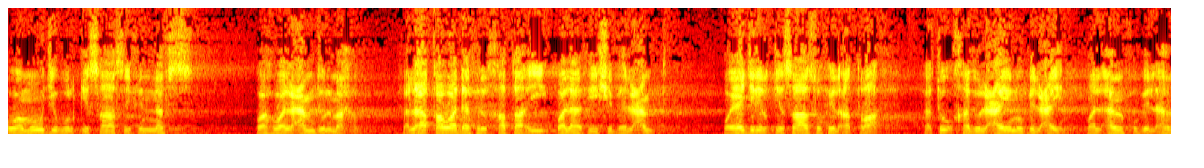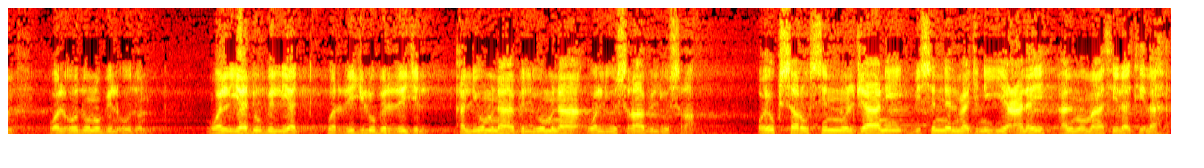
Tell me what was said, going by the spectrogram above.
هو موجب القصاص في النفس وهو العمد المحض. فلا قود في الخطأ ولا في شبه العمد. ويجري القصاص في الأطراف فتؤخذ العين بالعين والأنف بالأنف والأذن بالأذن. واليد باليد والرجل بالرجل اليمنى باليمنى واليسرى باليسرى. ويكسر سن الجاني بسن المجني عليه المماثلة لها.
